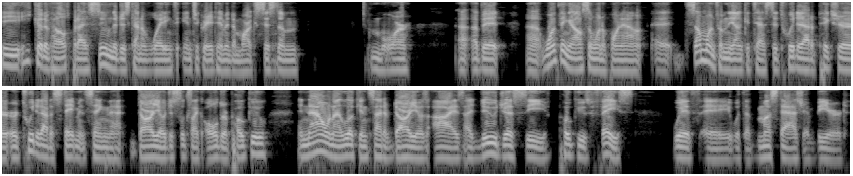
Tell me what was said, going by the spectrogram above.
He he could have helped, but I assume they're just kind of waiting to integrate him into Mark's system more uh, a bit. Uh, one thing I also want to point out uh, someone from the uncontested tweeted out a picture or tweeted out a statement saying that Dario just looks like older Poku. And now when I look inside of Dario's eyes, I do just see Poku's face with a with a mustache and beard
